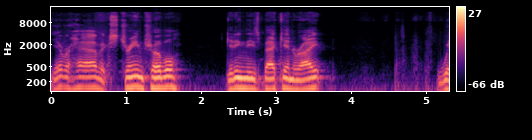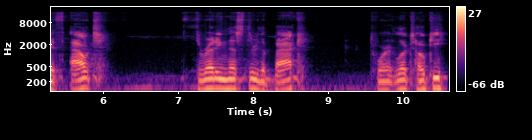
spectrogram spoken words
You ever have extreme trouble getting these back in right without threading this through the back to where it looks hokey?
